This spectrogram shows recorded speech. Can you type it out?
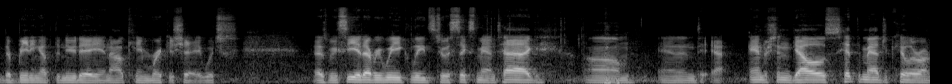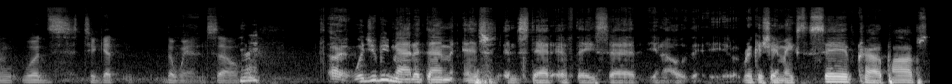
They're beating up the New Day, and out came Ricochet, which, as we see it every week, leads to a six-man tag. Um, and Anderson Gallows hit the Magic Killer on Woods to get the win. So. All right. Would you be mad at them instead if they said, you know, Ricochet makes the save, crowd pops,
